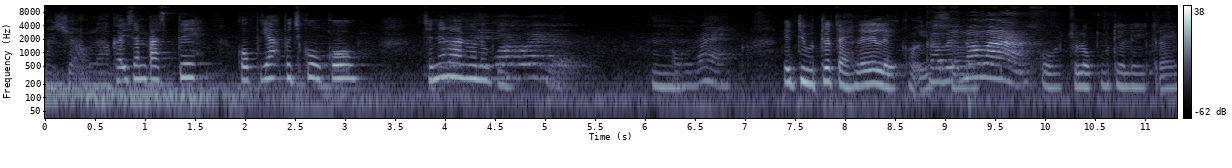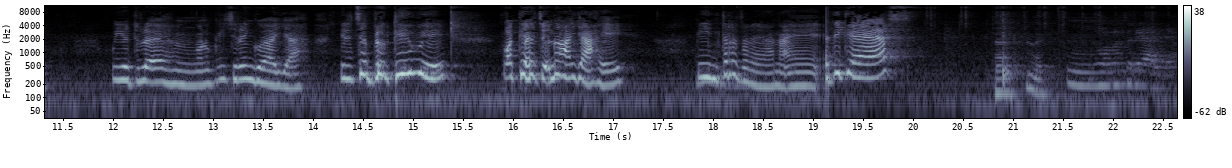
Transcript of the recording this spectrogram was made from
Masya Allah, gak isan tasbih, kopiah, baju koko. Jadi lan ngono ki. Hmm. ora. Ya diudet teh lele kok iso. Gawe Mas. Oh, celuk modele trap. Kuwi ya dulu eh ngono ki jenenge nggo ayah. Jadi jeblok dhewe. Kok diajakno ayahe. Pinter to ya anake. Jadi guys, Jadi le. Ngono jere aja.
